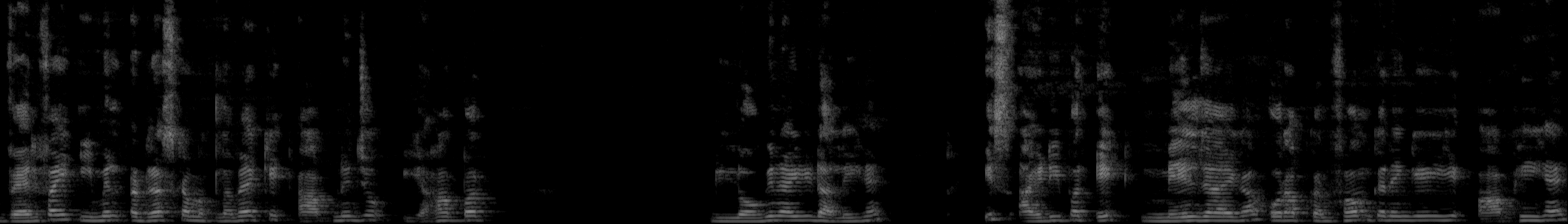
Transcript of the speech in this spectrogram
Verify email address का मतलब है कि आपने जो यहाँ पर लॉगिन आईडी डाली है, इस आईडी पर एक मेल जाएगा और आप कंफर्म करेंगे ये आप ही हैं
